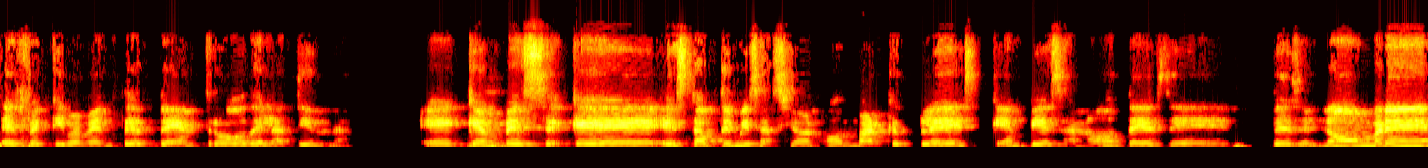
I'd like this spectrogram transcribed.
efectivamente dentro de la tienda. Eh, que, empecé, que esta optimización on marketplace que empieza, ¿no? Desde, desde el nombre,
